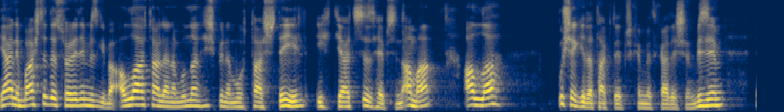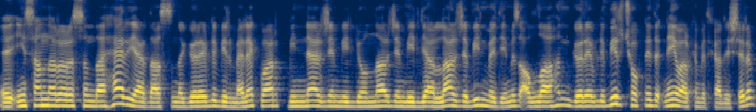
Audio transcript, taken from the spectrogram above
Yani başta da söylediğimiz gibi allah Teala'nın bunların hiçbirine muhtaç değil, ihtiyaçsız hepsini ama Allah bu şekilde takdir etmiş kıymetli kardeşlerim. Bizim e, insanlar arasında her yerde aslında görevli bir melek var. Binlerce, milyonlarca, milyarlarca bilmediğimiz Allah'ın görevli birçok ne, neyi var kıymetli kardeşlerim?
